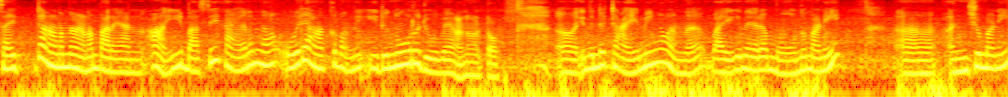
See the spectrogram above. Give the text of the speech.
സെറ്റാണെന്ന് വേണം പറയാൻ. ആ ഈ ബസ്സിൽ കയറുന്ന ഒരാൾക്ക് വന്ന് ഇരുന്നൂറ് രൂപയാണ് കേട്ടോ. ഇതിന്റെ ടൈമിംഗ് വന്ന് വൈകുന്നേരം മൂന്ന് മണി അഞ്ച് മണി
